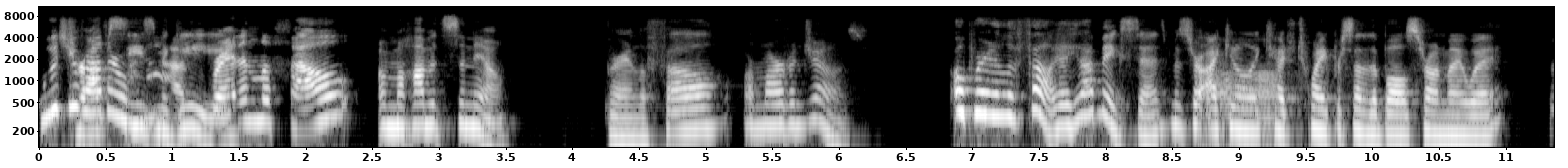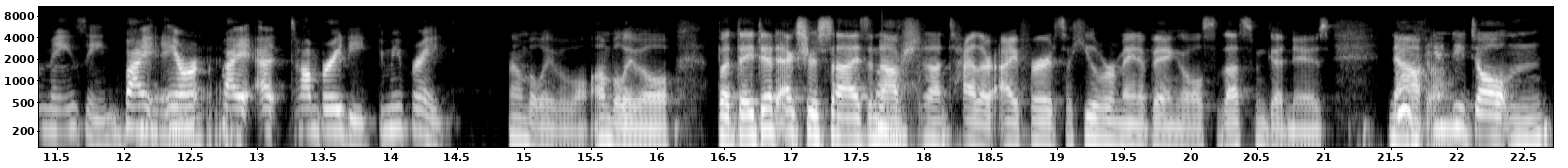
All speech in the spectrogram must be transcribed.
Who would you rather Dropsies have, McGee. Brandon LaFell or Mohamed Sanu? Brandon LaFell or Marvin Jones? Oh, Brandon LaFell. Yeah, that makes sense. Mr. I can only catch 20% of the balls thrown my way. Amazing. By Yeah. Aaron, by uh, Tom Brady. Give me a break. Unbelievable. Unbelievable. But they did exercise an option on Tyler Eifert, so he'll remain a Bengal, so that's some good news. Now, Andy Dalton,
